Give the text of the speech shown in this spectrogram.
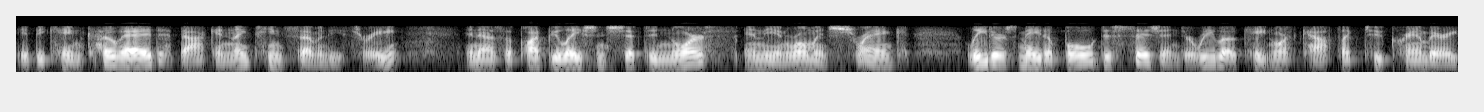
It became co ed back in 1973, and as the population shifted north and the enrollment shrank, leaders made a bold decision to relocate North Catholic to Cranberry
